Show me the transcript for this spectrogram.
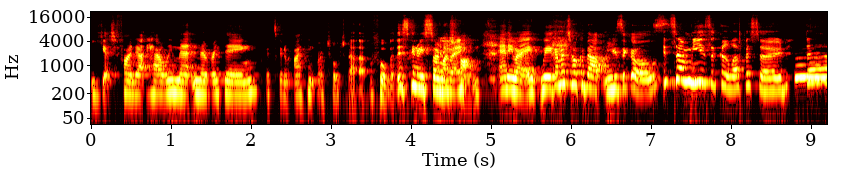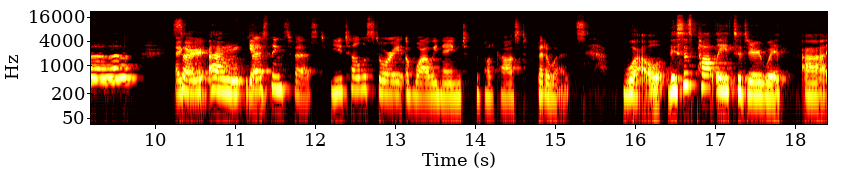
you get to find out how we met and everything. It's gonna. I think I've talked about that before, but this is gonna be so much fun. Anyway, we're gonna talk about musicals. It's a musical episode. So, um, yeah. First things first, you tell the story of why we named the podcast Better Words. Well, this is partly to do with uh,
